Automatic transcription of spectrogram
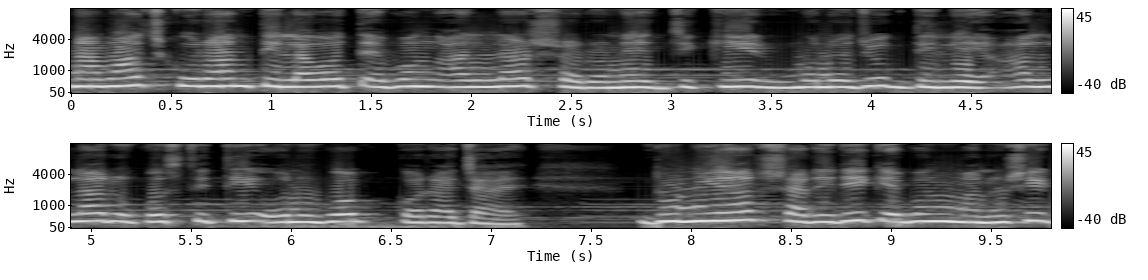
নামাজ, কোরআন, তিলাওয়াত এবং আল্লাহর স্মরণে জিকির, মনোযোগ দিলে আল্লাহর উপস্থিতি অনুভব করা যায়। দুনিয়ার শারীরিক এবং মানসিক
